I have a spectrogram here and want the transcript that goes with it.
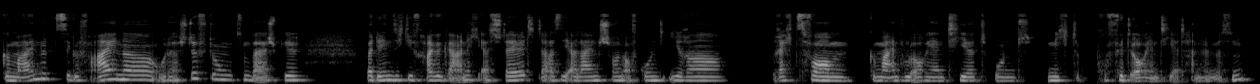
gemeinnützige Vereine oder Stiftungen zum Beispiel, bei denen sich die Frage gar nicht erst stellt, da sie allein schon aufgrund ihrer Rechtsform gemeinwohlorientiert und nicht profitorientiert handeln müssen.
